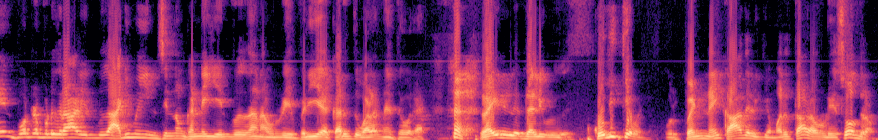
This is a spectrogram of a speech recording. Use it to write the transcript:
ஏன் போற்றப்படுகிறாள் என்பது அடிமையின் சின்னம் கண்ணகி என்பதுதான் அவருடைய பெரிய கருத்து வளமே தவிர ரயிலில் தள்ளி விடுவது. கொதிக்க வேண்டும். ஒரு பெண்ணை காதலிக்க மறுத்தால் அவருடைய சுதந்திரம்.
